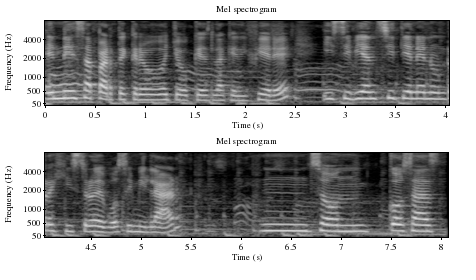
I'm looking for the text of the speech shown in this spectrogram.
En esa parte creo yo que es la que difiere. Y si bien sí tienen un registro de voz similar, mm, son cosas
